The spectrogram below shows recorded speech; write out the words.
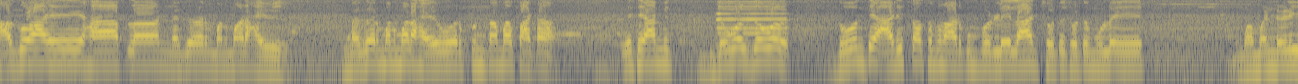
हा जो आहे हा आपला नगर मनमाड हायवे. नगर मनमाड हायवेवर पुंतांबा फाटा येथे आम्ही जवळजवळ दोन ते अडीच तासापासून अडकून पडले लहान छोटे छोटे मुलं आहे. म- मंडळी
